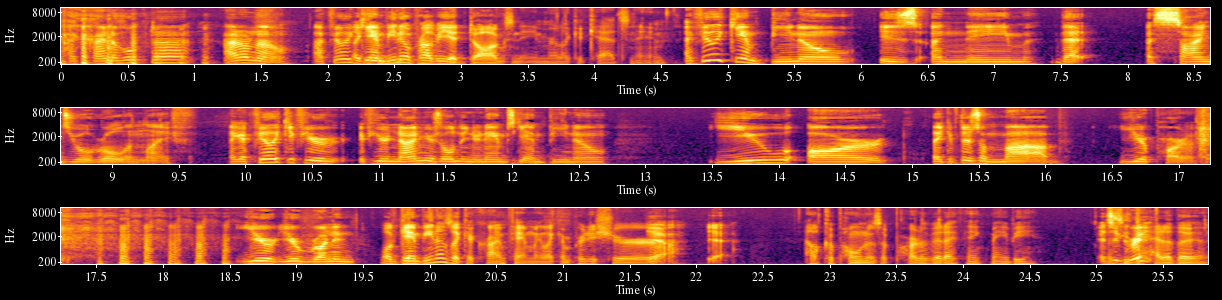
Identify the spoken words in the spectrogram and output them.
I kind of hope not. I don't know. I feel like, Like Gambi- Gambino probably a dog's name or like a cat's name. I feel like Gambino is a name that assigns you a role in life. Like I feel like if you're if you're nine years old and your name's Gambino, you are like if there's a mob, you're part of it. you're you're running. Well, Gambino's like a crime family. Like I'm pretty sure Yeah, yeah. Al Capone is a part of it. I think maybe. It's Was a great head of the.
